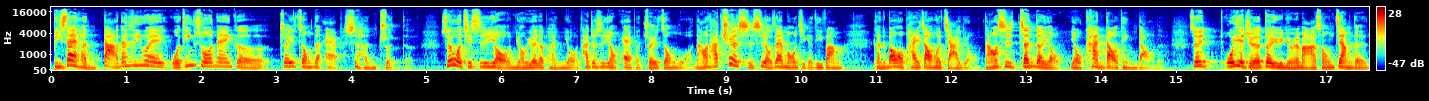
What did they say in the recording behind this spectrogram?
比赛很大，但是因为我听说那个追踪的 app 是很准的，所以我其实有纽约的朋友，他就是用 app 追踪我，然后他确实是有在某几个地方可能帮我拍照或加油，然后是真的有有看到听到的。所以我也觉得，对于纽约马拉松这样的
